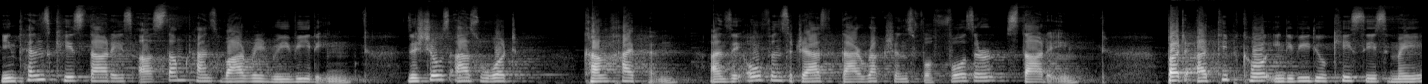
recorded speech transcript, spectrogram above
Intense case studies are sometimes very revealing. They show us what can happen, and they often suggest directions for further study. But atypical individual cases may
